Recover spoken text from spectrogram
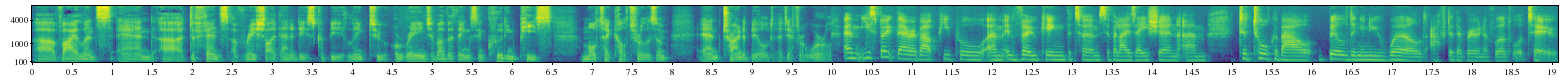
uh, violence and uh, defense of racial identities could be linked to a range of other things, including peace, multiculturalism, and trying to build a different world. Um, you spoke there about people um, invoking the term civilization um, to talk about building a new world after the ruin of World War II.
